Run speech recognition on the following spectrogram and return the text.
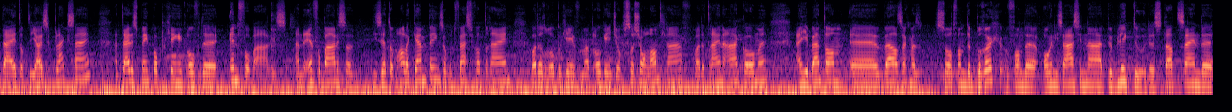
tijd op de juiste plek zijn. En tijdens Pinkpop ging ik over de infobalies. En de infobalies dat- die zitten op alle campings, op het festivalterrein. We er op een gegeven moment ook eentje op station Landgraaf. Waar de treinen aankomen. En je bent dan eh, wel zeg maar soort van de brug van de organisatie naar het publiek toe. Dus dat zijn de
